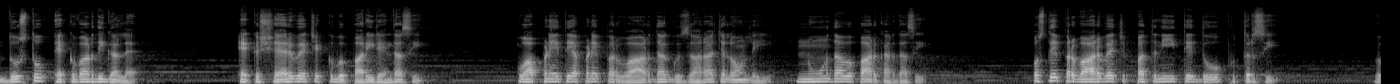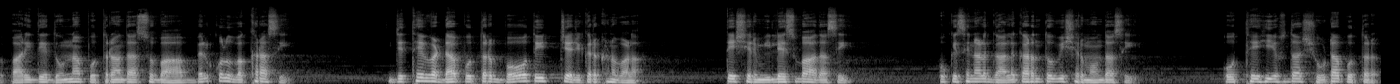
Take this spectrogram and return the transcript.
ਦੋਸਤੋ, ਇੱਕ ਵਾਰ ਦੀ ਗੱਲ ਹੈ। ਇੱਕ ਸ਼ਹਿਰ ਵਿੱਚ ਇੱਕ ਵਪਾਰੀ ਰਹਿੰਦਾ ਸੀ। ਉਹ ਆਪਣੇ ਤੇ ਆਪਣੇ ਪਰਿਵਾਰ ਦਾ ਗੁਜ਼ਾਰਾ ਚਲਾਉਣ ਲਈ ਨੂਣ ਦਾ ਵਪਾਰ ਕਰਦਾ ਸੀ। ਉਸ ਦੇ ਪਰਿਵਾਰ ਵਿੱਚ ਪਤਨੀ ਤੇ ਦੋ ਪੁੱਤਰ ਸੀ। ਵਪਾਰੀ ਦੇ ਦੋਨਾਂ ਪੁੱਤਰਾਂ ਦਾ ਸੁਭਾਅ ਬਿਲਕੁਲ ਵੱਖਰਾ ਸੀ। ਜਿੱਥੇ ਵੱਡਾ ਪੁੱਤਰ ਬਹੁਤ ਹੀ ਝਿਜਕ ਰੱਖਣ ਵਾਲਾ ਤੇ ਸ਼ਰਮੀਲੇ ਸੁਭਾਅ ਦਾ ਸੀ, ਉਹ ਕਿਸੇ ਨਾਲ ਗੱਲ ਕਰਨ ਤੋਂ ਵੀ ਸ਼ਰਮਾਉਂਦਾ ਸੀ। ਉੱਥੇ ਹੀ ਉਸ ਦਾ ਛੋਟਾ ਪੁੱਤਰ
